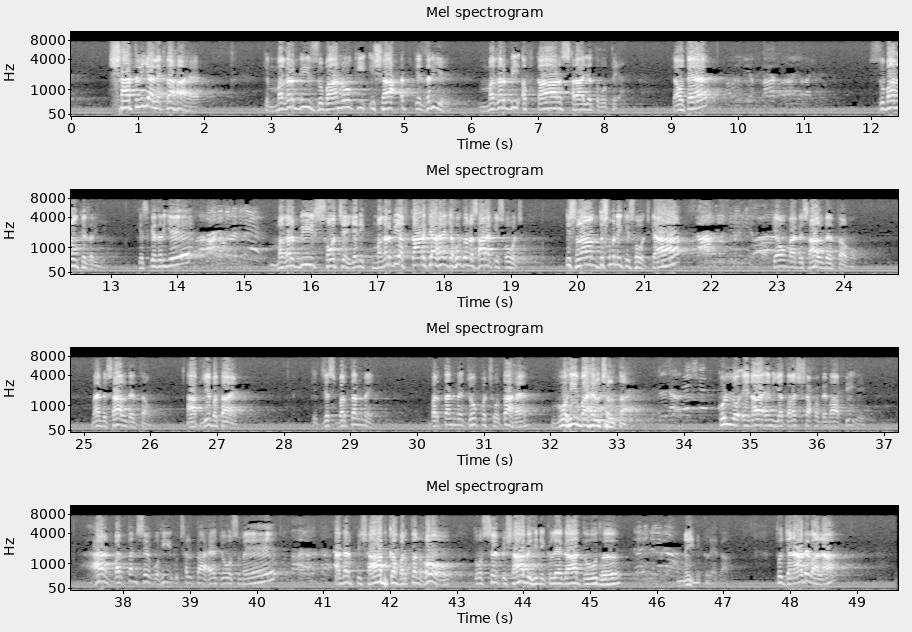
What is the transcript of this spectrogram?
شاطلیہ لکھ رہا ہے کہ مغربی زبانوں کی اشاعت کے ذریعے مغربی افکار سرایت ہوتے ہیں۔ کیا ہوتے ہیں؟ زبانوں کے ذریعے۔ کس کے ذریعے؟ مغربی سوچیں یعنی مغربی افکار کیا ہے یہود و نصارہ کی سوچ، اسلام دشمنی کی سوچ، کیا؟ کیوں؟ میں مثال دیتا ہوں، میں مثال دیتا ہوں۔ آپ یہ بتائیں کہ جس برتن میں برتن میں جو کچھ ہوتا ہے، وہی باہر اچھلتا ہے۔ کلو انا ان یترشا بے معافی ہے ہر برتن سے وہی اچھلتا ہے جو اس میں، اگر پیشاب کا برتن ہو تو اس سے پیشاب ہی نکلے گا، دودھ نہیں نکلے گا۔ تو جناب والا،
